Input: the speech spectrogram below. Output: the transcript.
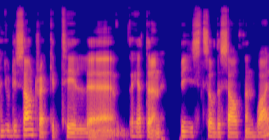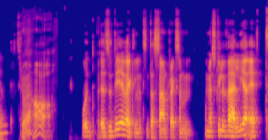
han gjorde ju soundtracket till, eh, vad heter den? Beasts of the Southern Wild, tror jag. Jaha. Och alltså det är verkligen ett sånt där soundtrack som, om jag skulle välja ett,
